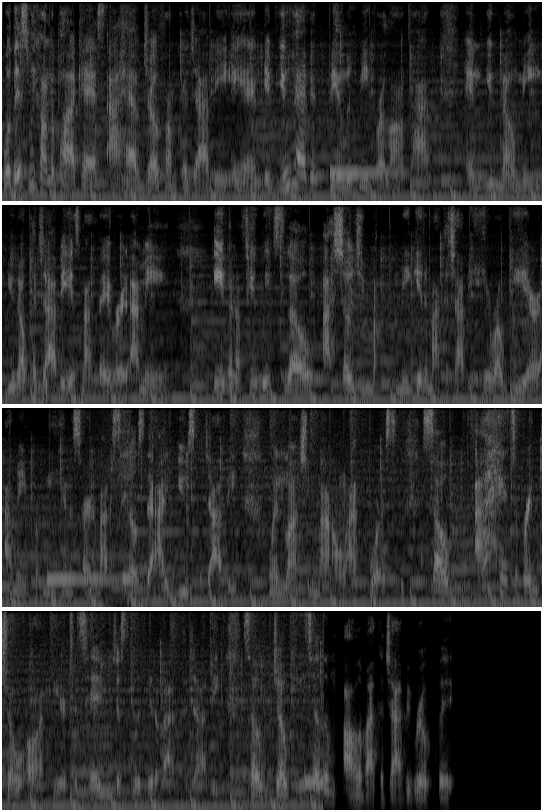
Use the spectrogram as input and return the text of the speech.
Well, this week on the podcast, I have Joe from Kajabi. And if you haven't been with me for a long time and you know me, you know Kajabi is my favorite. I mean, even a few weeks ago, I showed you my, me getting my Kajabi hero gear. I mean, for me hitting a certain amount of sales that I use Kajabi when launching my online course. So I had to bring Joe on here to tell you just a little bit about Kajabi. So, Joe, can you tell them all about Kajabi real quick?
